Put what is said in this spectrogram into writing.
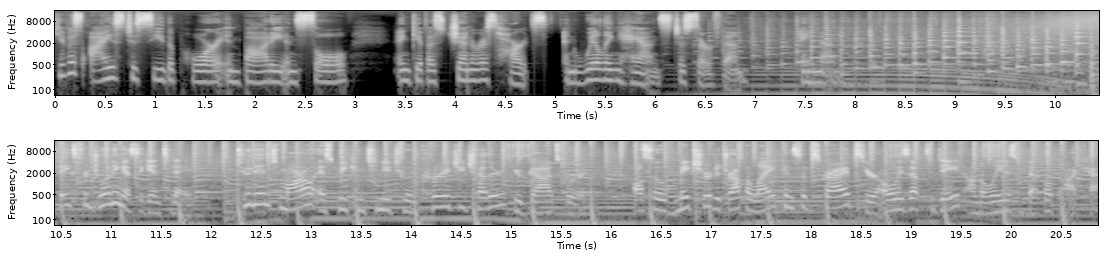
Give us eyes to see the poor in body and soul, and give us generous hearts and willing hands to serve them. Amen. Thanks for joining us again today. Tune in tomorrow as we continue to encourage each other through God's Word. Also, make sure to drop a like and subscribe so you're always up to date on the latest Bethel podcast.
